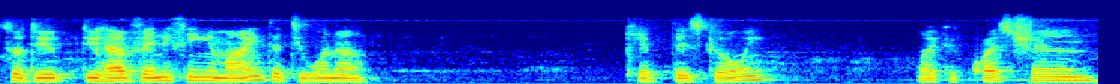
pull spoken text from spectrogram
So do you, do you have anything in mind that you wanna keep this going? Like a question?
